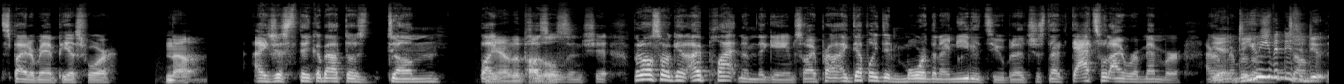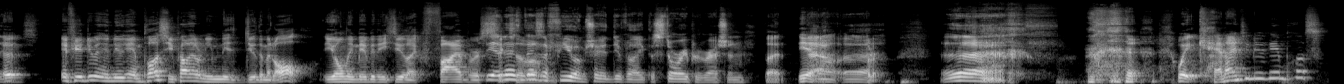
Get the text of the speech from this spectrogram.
Spider Man PS4. no, I just think about those dumb like Yeah, the puzzles. puzzles. and shit. But also, again, I platinum the game, so I probably I definitely did more than I needed to. But it's just that that's what I remember. I Yeah, remember. do you even need to do- uh, if you're doing a new game plus, you probably don't even need to do them at all. You only maybe need to do like five or yeah, six there's, there's a few I'm sure you do for like the story progression, but Yeah, I don't, ugh. Ugh. Wait, can I do new game plus?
